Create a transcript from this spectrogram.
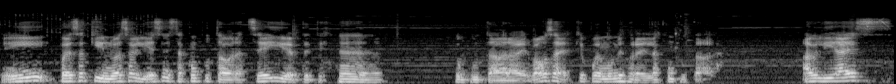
Y puedes adquirir nuevas habilidades en esta computadora. Se diviértete. computadora. A ver, vamos a ver qué podemos mejorar en la computadora. Habilidades.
